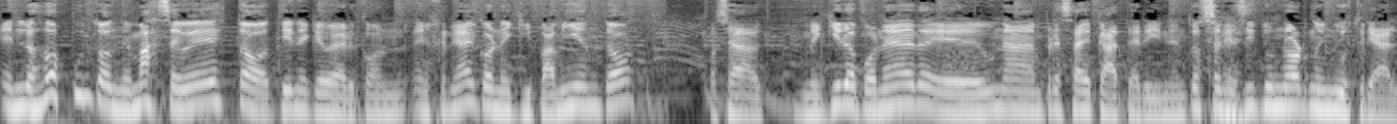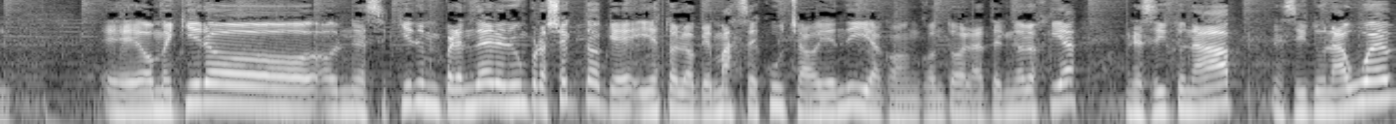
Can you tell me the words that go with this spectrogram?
en los dos puntos donde más se ve esto tiene que ver con, en general, con equipamiento. O sea, me quiero poner eh, una empresa de catering, entonces Sí. necesito un horno industrial. Eh, o me quiero o quiero emprender en un proyecto que, y esto es lo que más se escucha hoy en día con, con toda la tecnología, necesito una app, necesito una web.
